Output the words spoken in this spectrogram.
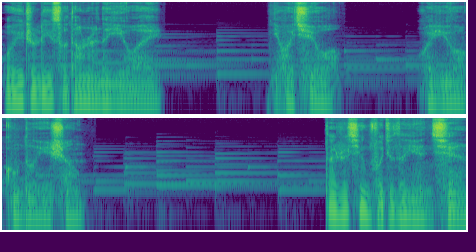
我一直理所当然的以为，你会娶我，会与我共度余生。但是幸福就在眼前，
